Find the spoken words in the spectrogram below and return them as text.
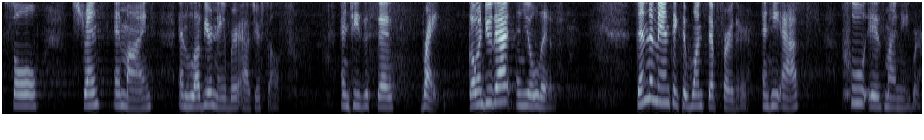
soul, strength, and mind, and love your neighbor as yourself. And Jesus says, Right, go and do that, and you'll live. Then the man takes it one step further, and he asks, who is my neighbor?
